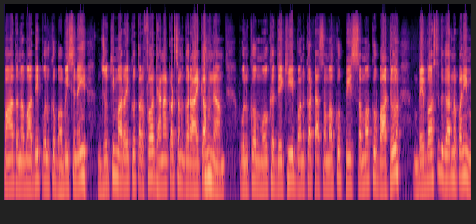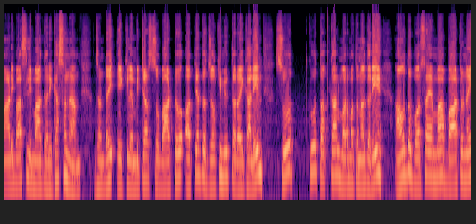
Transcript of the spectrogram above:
बाँध नबाँधे पुलको भविष्य नै जोखिममा रहेको तर्फ ध्यानकर्षण गराएका हुन्। पुलको मुखदेखि बनकट्टासम्मको पिचसम्मको बाटो व्यवस्थित गर्न पनि माडीवासीले माग गरेका छन्। झण्डै एक किलोमिटर सो बाटो अत्यन्त जोखिमयुक्त रहेकाले 说 सोको तत्काल मर्मत नगरी आउँदो वर्षायाममा बाटो नै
